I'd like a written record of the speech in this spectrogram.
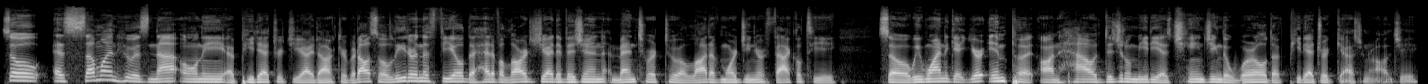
so as someone who is not only a pediatric GI doctor, but also a leader in the field, the head of a large GI division, a mentor to a lot of more junior faculty. So we want to get your input on how digital media is changing the world of pediatric gastroenterology.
